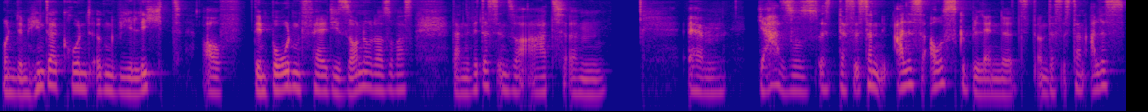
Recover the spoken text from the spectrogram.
und im Hintergrund irgendwie Licht auf den Boden fällt, die Sonne oder sowas, dann wird das in so einer Art ähm, ähm, ja, so, das ist dann alles ausgeblendet und das ist dann alles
